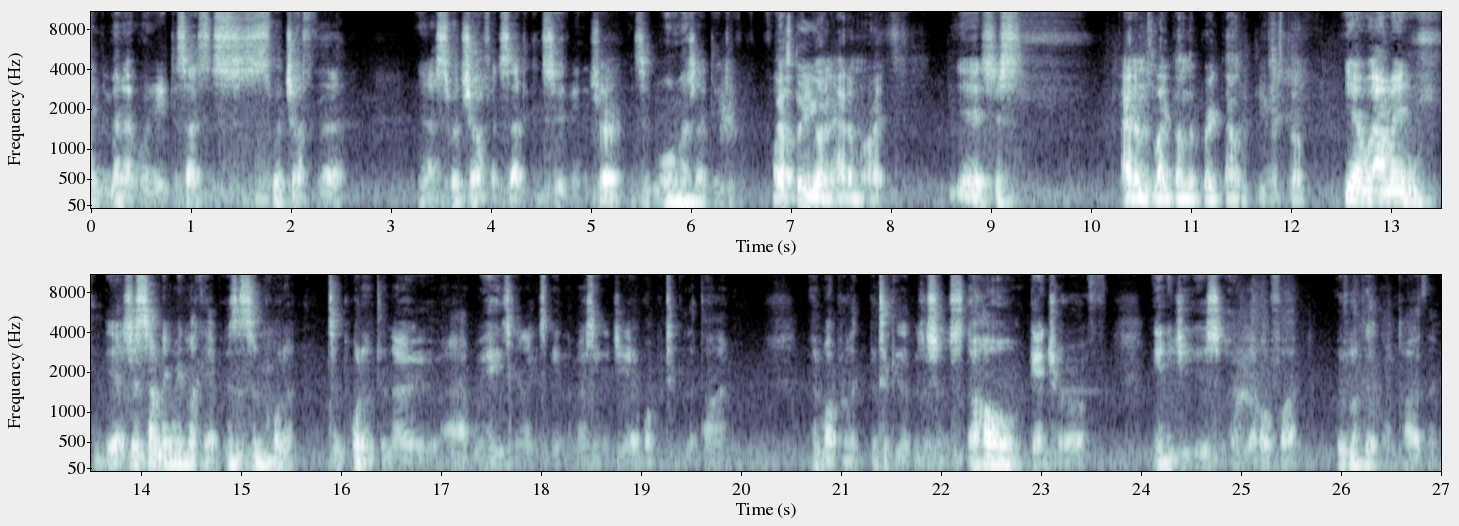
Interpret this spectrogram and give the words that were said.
and the minute when he decides to switch off the, you know, switch off and start to conserve energy. Sure. It's almost identical. That's through you and Adam, right? Yeah, it's just Adam's like done the breakdowns with you and stuff. yeah. Well, I mean, yeah, it's just something we look at because it's important. It's important to know uh, where he's going to expend the most energy at what particular time, and what particular positions. The whole gantra of energy use over the whole fight. We've looked at the entire thing.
